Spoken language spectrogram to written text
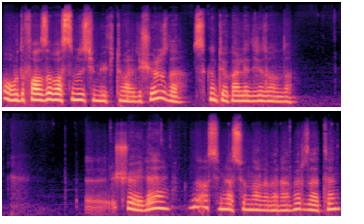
Ordu fazla bastığımız için büyük ihtimalle düşüyoruz da. Sıkıntı yok halledeceğiz onu da. Ee, şöyle asimilasyonlarla beraber zaten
